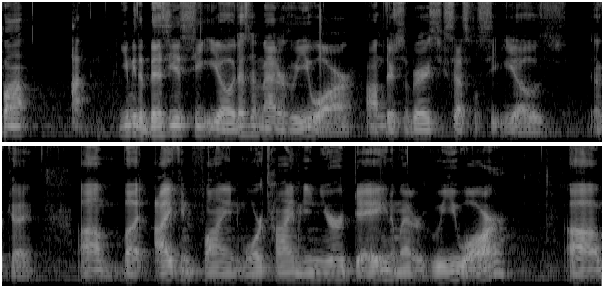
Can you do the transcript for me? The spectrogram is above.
find. I, give me the busiest CEO. It doesn't matter who you are. Um, there's some very successful CEOs. Okay, um, but I can find more time in your day, no matter who you are, um,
